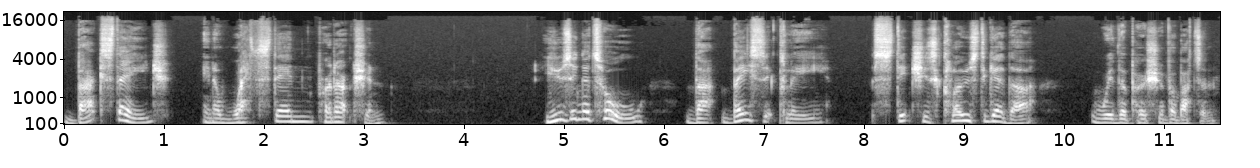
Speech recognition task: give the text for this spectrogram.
backstage in a West End production using a tool that basically stitches clothes together with a push of a button.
